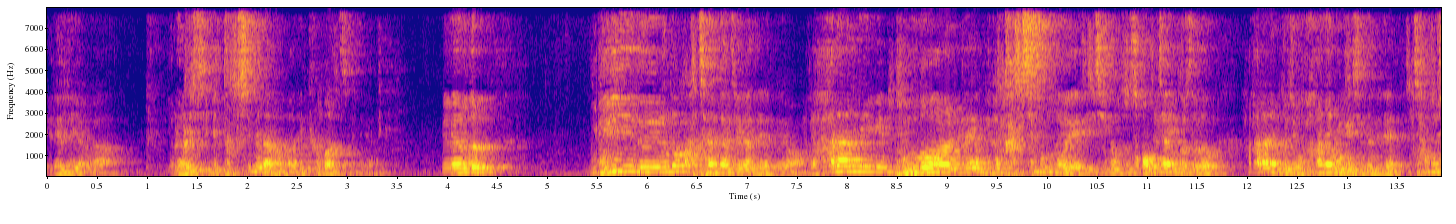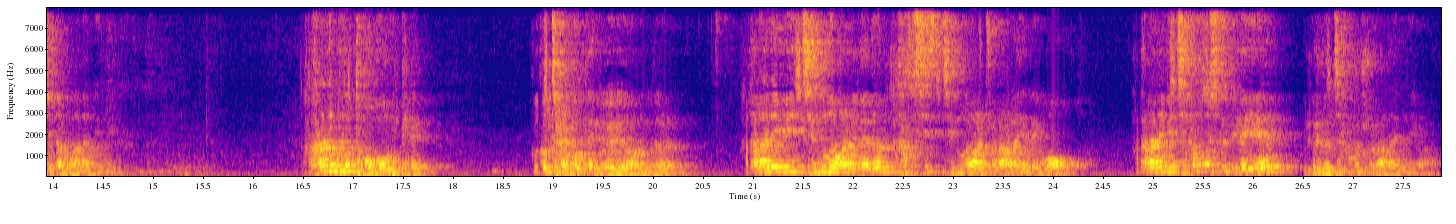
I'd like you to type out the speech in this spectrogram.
엘리야가 열심히 특심이라는 말이 그 말씀이에요. 그러니까 여러분들 우리들도 마찬가지가 돼요. 하나님이 분노할 때 우리도 같이 분노해야지 지금 무슨 성장인 것으로 하나님도 지금 화내고 계시는데 참으시라고 하나님이. 하나님보다 더 거룩해. 그거 잘못된 거예요, 여러분들. 하나님이 진노할 때는 같이 진노할 줄 알아야 되고, 하나님이 참으실 때에 우리도 참을 줄 알아야 돼요.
